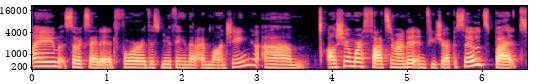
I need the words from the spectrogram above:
I'm so excited for this new thing that I'm launching. Um, I'll share more thoughts around it in future episodes, but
